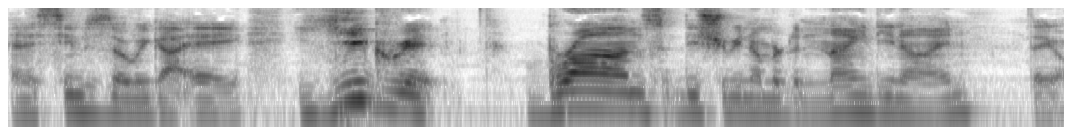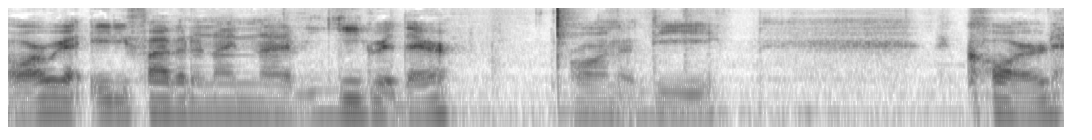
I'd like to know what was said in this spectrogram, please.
And it seems as though we got a Ygritte bronze. These should be numbered to 99. They are. We got 85 out of 99 of Ygritte there on the card,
